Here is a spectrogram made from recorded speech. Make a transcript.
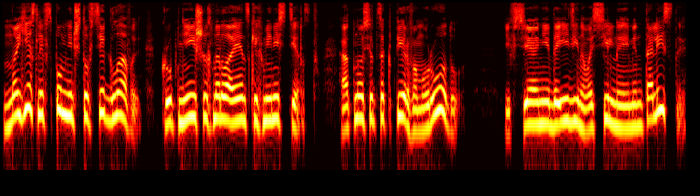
Но если вспомнить, что все главы крупнейших нарлаэнских министерств относятся к первому роду, и все они до единого сильные менталисты,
